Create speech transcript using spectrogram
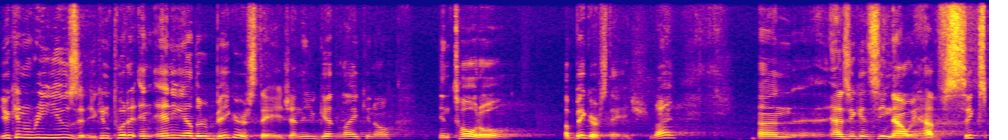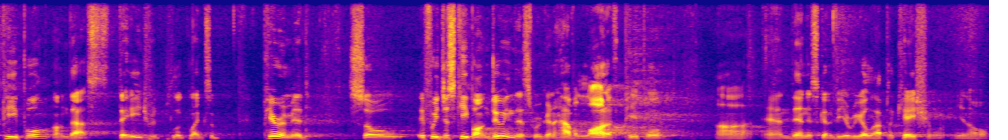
you can reuse it. You can put it in any other bigger stage, and you get, like, you know, in total, a bigger stage, right? And as you can see now, we have six people on that stage, which look like a pyramid. So if we just keep on doing this, we're going to have a lot of people, uh, and then it's going to be a real application. You know,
